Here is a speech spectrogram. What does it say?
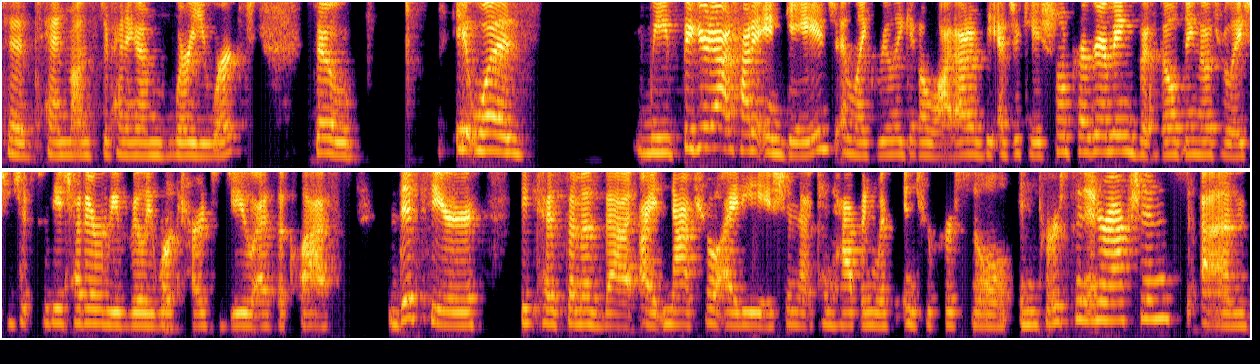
to 10 months depending on where you worked. So it was we figured out how to engage and like really get a lot out of the educational programming but building those relationships with each other we've really worked hard to do as a class this year because some of that natural ideation that can happen with interpersonal in-person interactions um,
